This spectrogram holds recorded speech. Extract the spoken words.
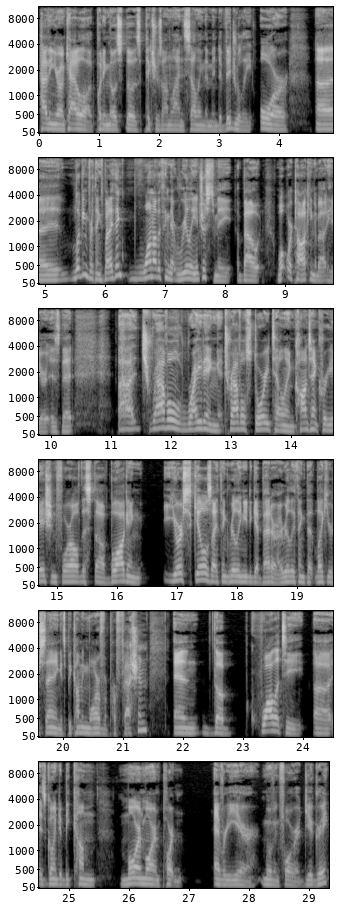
having your own catalog, putting those those pictures online and selling them individually, or uh, looking for things. But I think one other thing that really interests me about what we're talking about here is that uh, travel writing, travel storytelling, content creation for all this stuff, blogging, your skills, I think, really need to get better. I really think that, like you're saying, it's becoming more of a profession, and the quality uh, is going to become more and more important every year moving forward. Do you agree?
